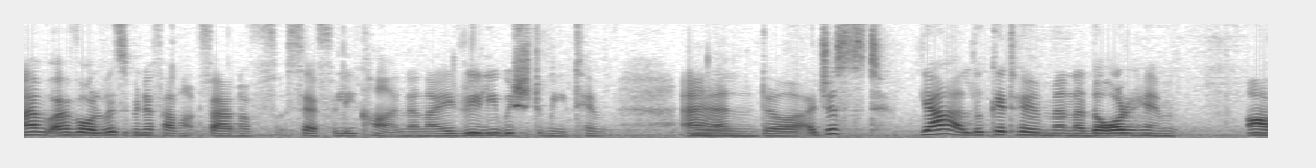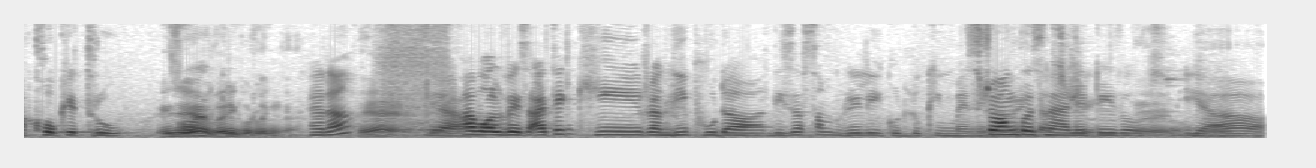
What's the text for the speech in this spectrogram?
I've, I've always been a fan, fan of Saif Ali Khan, and I really wish to meet him. And uh, I just, yeah, look at him and adore him, Ah, aankhon ke through. He's yeah, oh. very good looking guy. है ना? Yeah. Yeah. I've always, I think he, Randeep Huda, these are some really good-looking men. in Strong our industry. personalities also. Yeah.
